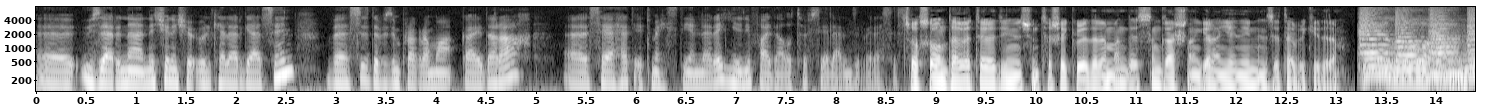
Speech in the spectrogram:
ə, üzərinə neçə-neçə ölkələr gəlsin və siz də bizim proqrama qayıdaraq ə, səyahət etmək istəyənlərə yeni faydalı tövsiyələrinizi verəsiniz. Çox sağ olun dəvət etdiyiniz üçün təşəkkür edirəm. Mən də sizin qarşına gələn yeni ilinizi təbrik edirəm. Hello, America.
